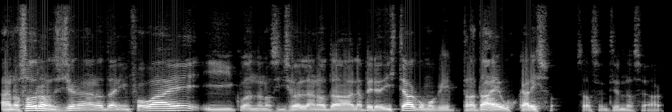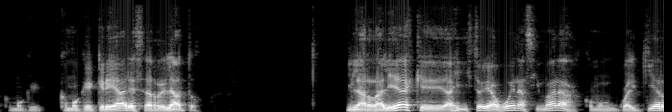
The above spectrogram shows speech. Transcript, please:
a nosotros nos hicieron la nota en Infobae y cuando nos hizo la nota la periodista, como que trataba de buscar eso, o sea, ¿se entiende? O sea, como que, como que crear ese relato. Y la realidad es que hay historias buenas y malas como en cualquier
